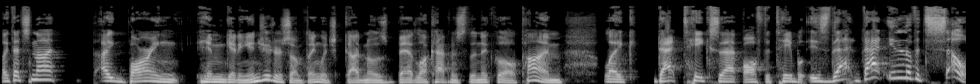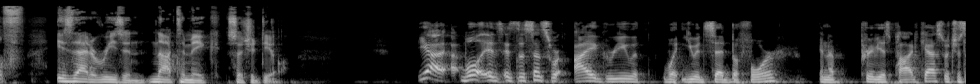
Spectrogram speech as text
Like that's not. I barring him getting injured or something, which God knows bad luck happens to the Knicks all the time. Like that takes that off the table. Is that that in and of itself? is that a reason not to make such a deal? Yeah, well, it's it's the sense where I agree with what you had said before in a previous podcast, which is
